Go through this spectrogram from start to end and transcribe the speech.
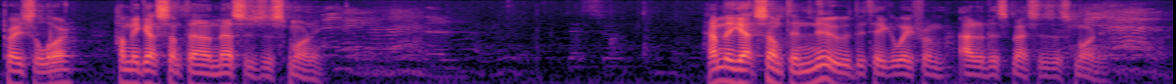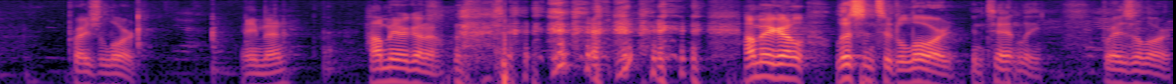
Praise the Lord. How many got something on the message this morning? How many got something new to take away from out of this message this morning? Praise the Lord. Amen. How many are going to How many are going to listen to the Lord intently? Praise the Lord.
